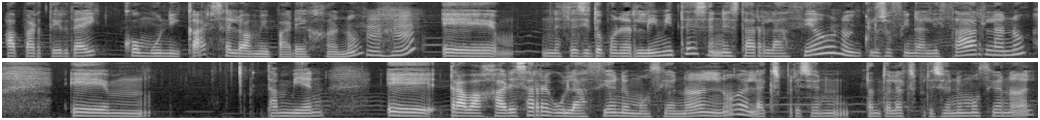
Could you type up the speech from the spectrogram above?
a partir de ahí, comunicárselo a mi pareja, no? Eh, necesito poner límites en esta relación o incluso finalizarla, ¿no? Em, también eh, trabajar esa regulación emocional, ¿no? La expresión, tanto la expresión emocional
